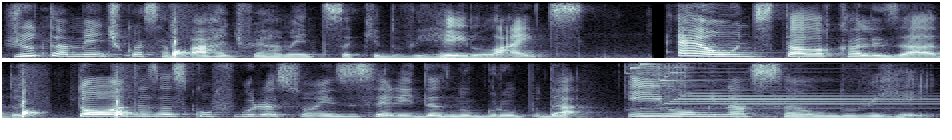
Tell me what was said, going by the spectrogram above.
juntamente com essa barra de ferramentas aqui do V-Ray Lights, é onde está localizado todas as configurações inseridas no grupo da iluminação do V-Ray.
